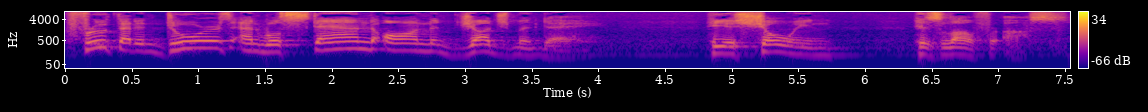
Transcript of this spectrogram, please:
fruit that endures and will stand on Judgment Day. He is showing his love for us.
